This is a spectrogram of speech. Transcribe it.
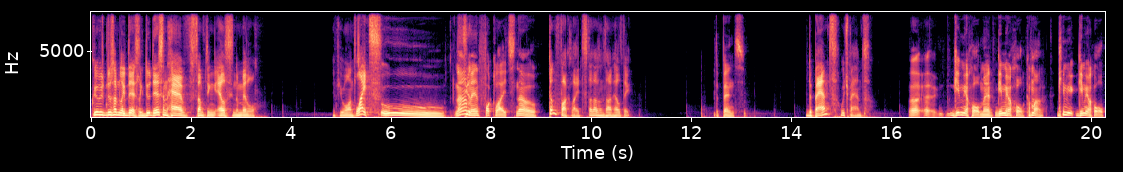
Could we do something like this? Like do this and have something else in the middle. If you want lights. Ooh. Nah, Feel- man, fuck lights. No. Don't fuck lights. That doesn't sound healthy. Depends. The pants? Which pants? Uh, uh, give me a hole, man. Give me a hole. Come on. Give me, give me a hole.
